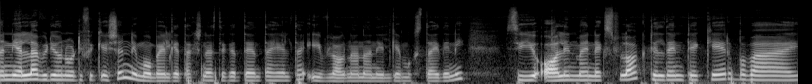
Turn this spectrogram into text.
ನನ್ನ ಎಲ್ಲ ವಿಡಿಯೋ ನೋಟಿಫಿಕೇಷನ್ ನಿಮ್ಮ ಮೊಬೈಲ್ಗೆ ತಕ್ಷಣ ಸಿಗುತ್ತೆ ಅಂತ ಹೇಳ್ತಾ ಈ ವ್ಲಾಗ್ನ ನಾನು ಇಲ್ಲಿಗೆ ಮುಗಿಸ್ತಾ ಇದ್ದೀನಿ. See you all in my next vlog till then take care bye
